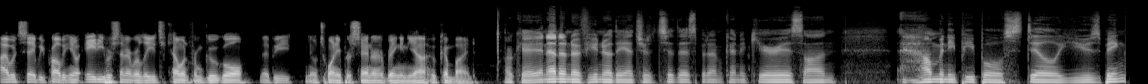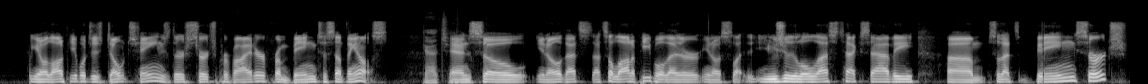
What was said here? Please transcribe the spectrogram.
I would say we probably you know eighty percent of our leads are coming from Google. Maybe you know twenty percent are Bing and Yahoo combined. Okay, and I don't know if you know the answer to this, but I'm kind of curious on how many people still use Bing. You know, a lot of people just don't change their search provider from Bing to something else. Gotcha. And so, you know, that's that's a lot of people that are, you know, sli- usually a little less tech savvy. Um, so that's Bing search,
